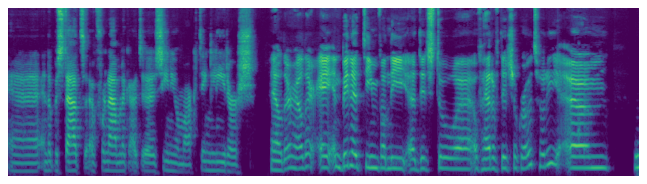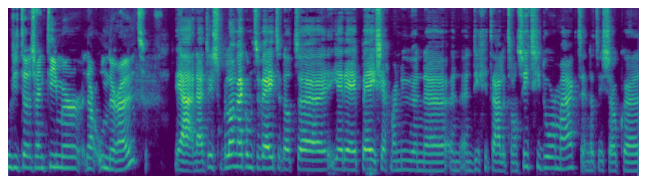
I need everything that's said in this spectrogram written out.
Uh, en dat bestaat uh, voornamelijk uit de senior marketing leaders. Helder, helder. En binnen het team van die digital, of Head of Digital Growth, sorry. Um, hoe ziet zijn team er daaronder uit? Ja, nou, het is belangrijk om te weten dat uh, JDEP zeg maar nu een, uh, een, een, digitale transitie doormaakt. En dat is ook uh,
